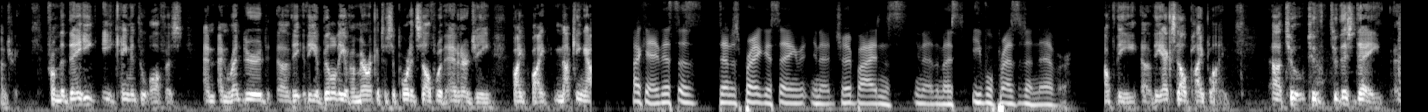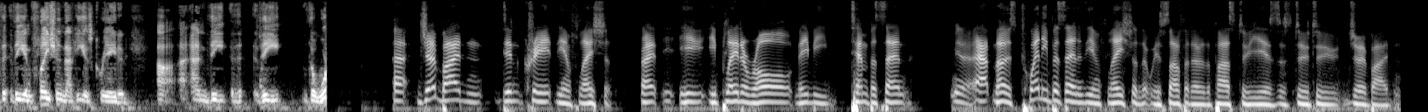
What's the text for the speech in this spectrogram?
Country. From the day he, he came into office and, and rendered uh, the, the ability of America to support itself with energy by, by knocking out. Okay, this is Dennis Prager saying that, you know, Joe Biden's, you know, the most evil president ever. Of the, uh, the XL pipeline. Uh, to, to, to this day, the, the, inflation that he has created uh, and the, the, the, uh, Joe Biden didn't create the inflation right? He he played a role, maybe ten percent, you know, at most twenty percent of the inflation that we've suffered over the past two years is due to Joe Biden.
